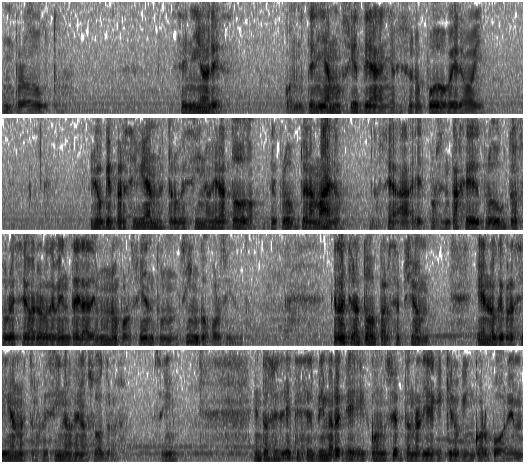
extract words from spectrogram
un producto. Señores, cuando teníamos siete años, y eso lo puedo ver hoy, lo que percibían nuestros vecinos era todo. El producto era malo. O sea, el porcentaje del producto sobre ese valor de venta era de un 1%, un 5%. El resto era todo percepción. Eran lo que percibían nuestros vecinos de nosotros. ¿sí? Entonces, este es el primer eh, concepto en realidad que quiero que incorporen.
